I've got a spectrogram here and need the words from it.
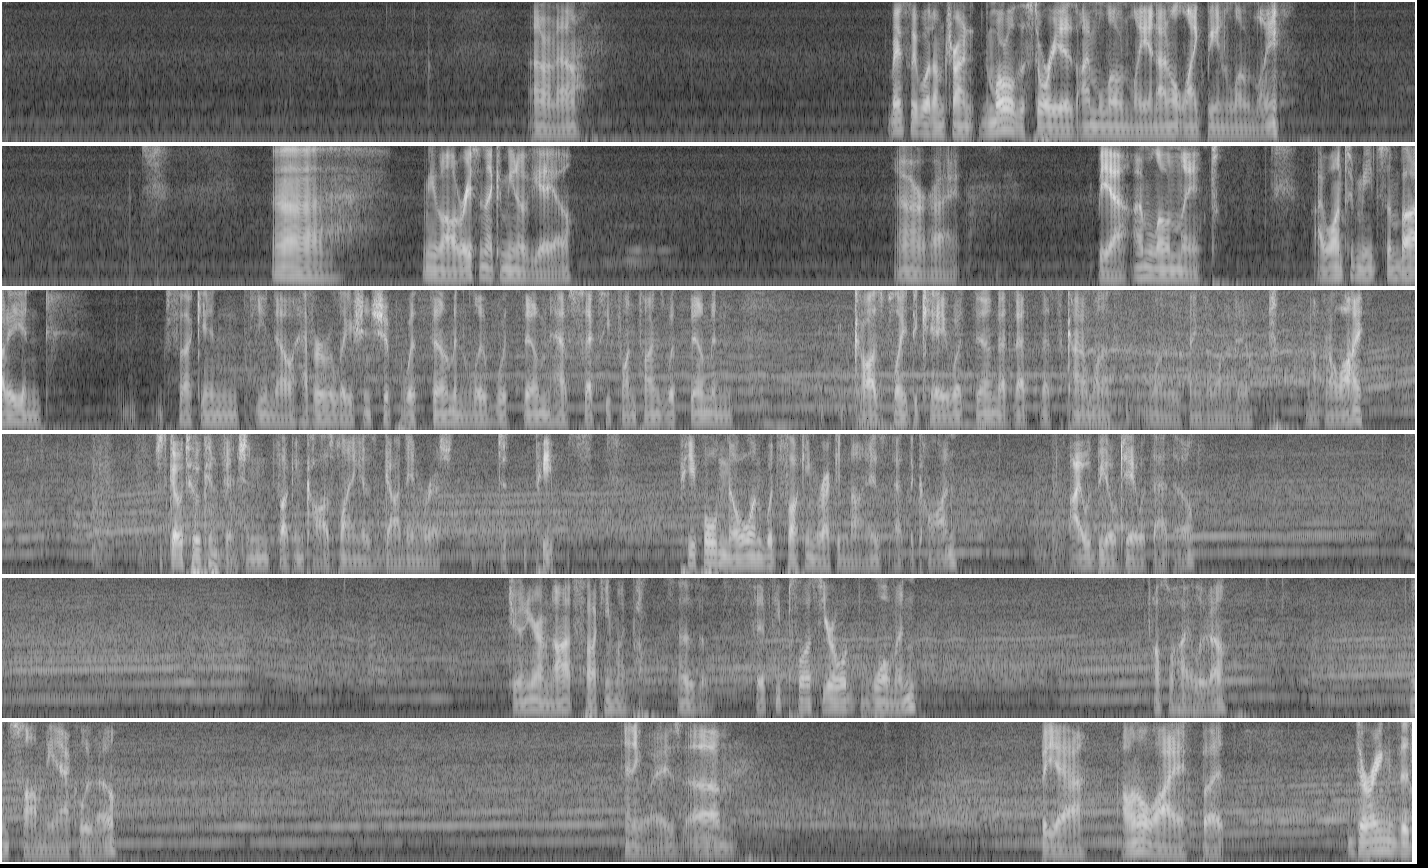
I don't know. Basically what I'm trying... The moral of the story is I'm lonely, and I don't like being lonely. uh, meanwhile, racing at Camino Viejo. Alright. But yeah, I'm lonely. I want to meet somebody and fucking, you know, have a relationship with them and live with them and have sexy fun times with them and cosplay decay with them. That that's that's kind of one of the, one of the things I want to do. I'm not gonna lie. Just go to a convention, fucking cosplaying as goddamn rich. Just people, people no one would fucking recognize at the con. I would be okay with that though. Junior, I'm not fucking my boss. Is a 50 plus year old woman. Also, hi, Ludo. Insomniac Ludo. Anyways, um... But yeah, I don't know why, but... During the...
